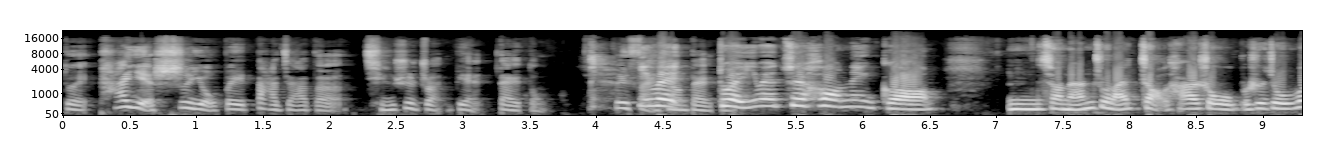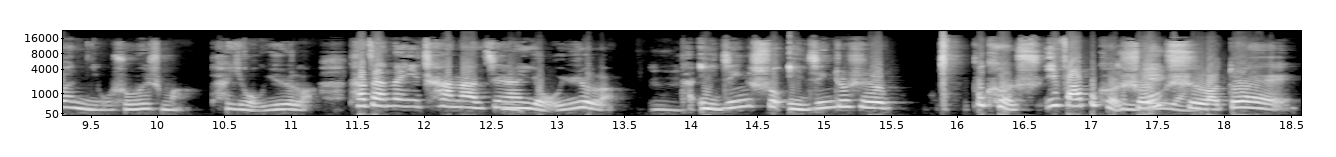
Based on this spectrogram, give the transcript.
对他也是有被大家的情绪转变带动，被反向带动。对，因为最后那个嗯小男主来找他的时候，我不是就问你，我说为什么？他犹豫了？他在那一刹那竟然犹豫了，嗯，他已经说已经就是不可一发不可收拾了，对，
